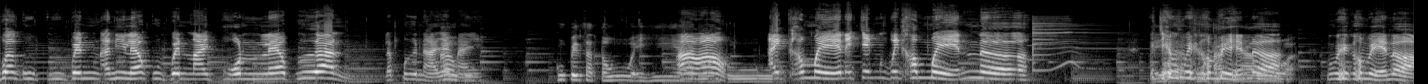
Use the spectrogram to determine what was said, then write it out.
เพื่อนกูกูเป็นอันนี้แล้วกูเป็นนายพลแล้วเพื่อน แล้วปืนหาจากไหน กูเป็นศัตรูไอ้เหี้ยอ้าวอ้าวโดนกูไอ้เขมรไอ้เจ๊งมึงเป็นเขมรเนอะไอ้เจ๊งมึงเป็นเขมรเนอะมึงเป็นเขมรเหรอ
